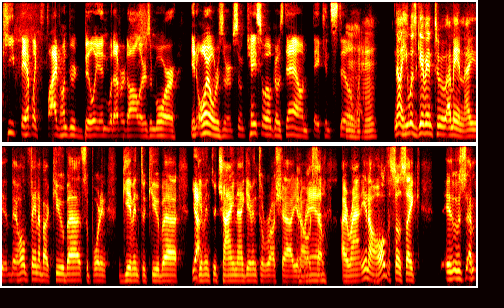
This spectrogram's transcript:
keep they have like five hundred billion whatever dollars or more in oil reserves. So in case oil goes down, they can still like Mhm. No he was given to i mean i the whole thing about cuba supporting giving to cuba yeah. giving to china giving to russia you know Iran. so- iran you know all the so it's like it was um,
